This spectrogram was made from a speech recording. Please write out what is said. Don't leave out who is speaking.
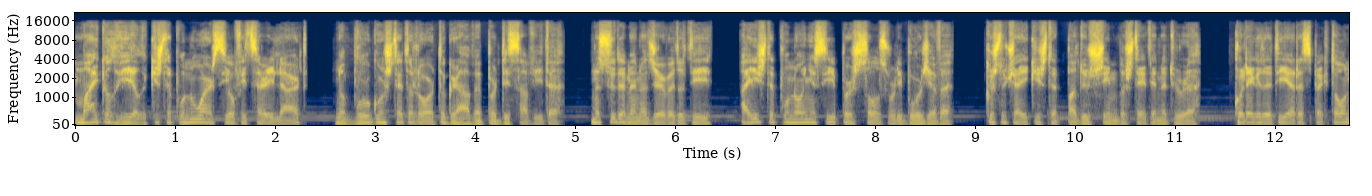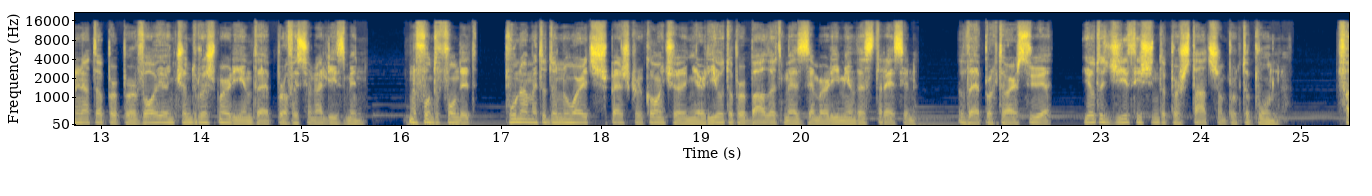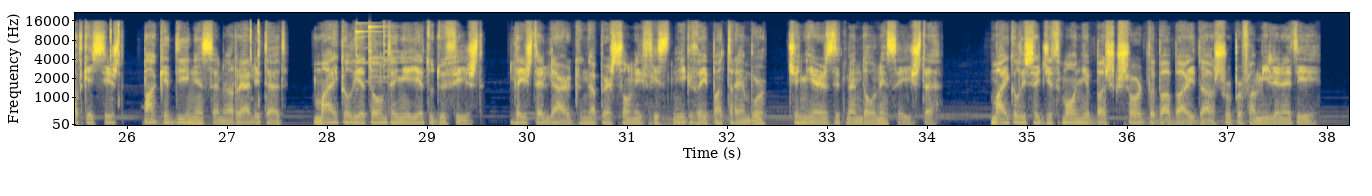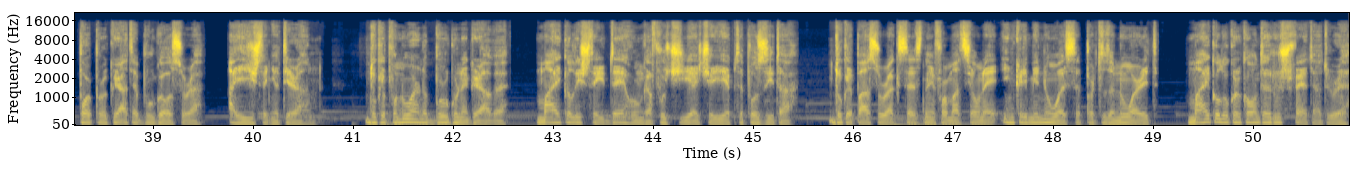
Speaker 1: Michael Hill kishte punuar si oficer i lartë në burgun shtetëror të grave për disa vite. Në sytë e menaxherëve të tij, ai ishte punonjësi i përsosur i burgjeve, kështu që ai kishte padyshim mbështetjen e tyre. Kolegët e tij e respektonin atë për përvojën, qëndrueshmërinë dhe profesionalizmin. Në fund të fundit, puna me të dënuarit shpesh kërkon që njeriu të përballet me zemërimin dhe stresin, dhe për këtë arsye, jo të gjithë ishin të përshtatshëm për këtë punë. Fatkeqësisht, pak e dinin se në realitet Michael jetonte një jetë të dyfishtë dhe ishte larg nga personi fisnik dhe i patrembur që njerëzit mendonin se ishte. Michael ishte gjithmonë një bashkëshort dhe baba i dashur për familjen e tij, por për gratë e burgosura, ai ishte një tiran. Duke punuar në burgun e grave, Michael ishte i dehur nga fuqia që i jepte pozita, duke pasur akses në informacione inkriminuese për të dënuarit, Michael u kërkonte ryshfete atyre.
